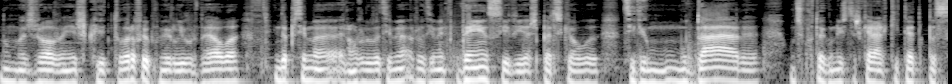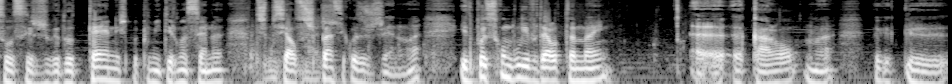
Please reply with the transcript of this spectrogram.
numa jovem escritora, foi o primeiro livro dela, ainda por cima era um relativamente, relativamente denso e havia aspectos que ele decidiu mudar. Um dos protagonistas, que era arquiteto, passou a ser jogador de ténis para permitir uma cena de especial suspense e coisas do género, não é? E depois o segundo livro dela também, a, a Carol, é? que,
